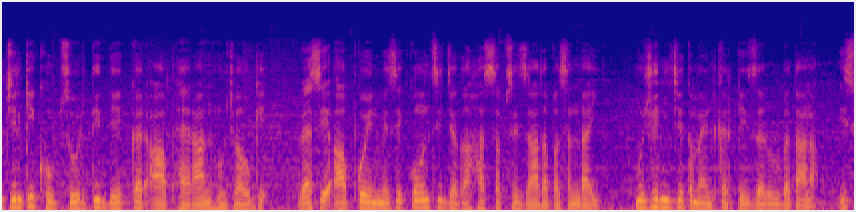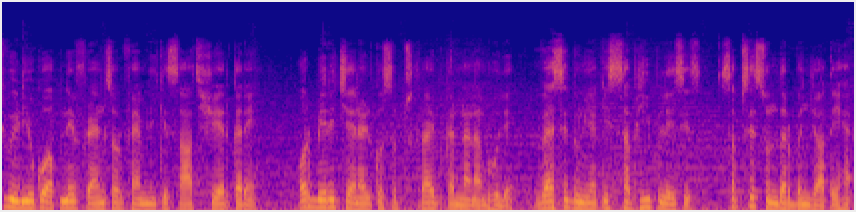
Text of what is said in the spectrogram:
जिनकी खूबसूरती देखकर आप हैरान हो जाओगे। वैसे आपको इनमें से कौन सी जगह सबसे ज़्यादा पसंद आई? मुझे नीचे कमेंट करके ज़रूर बताना। इस वीडियो को अपने फ्रेंड्स और फैमिली के साथ शेयर करें। और मेरे चैनल को सब्सक्राइब करना ना भूलें। वैसे दुनिया की सभी प्लेसेस सबसे सुंदर बन जाते हैं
